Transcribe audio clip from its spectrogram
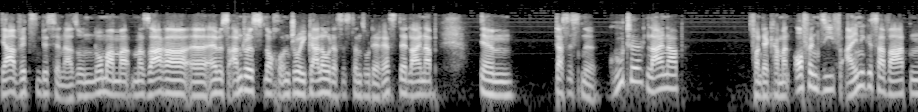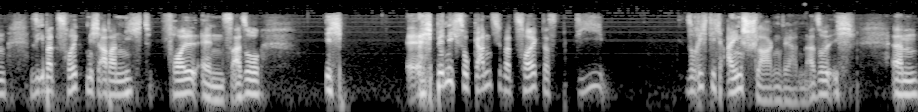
ja, wird's ein bisschen. Also Noma Masara, äh, Elvis Andres noch und Joey Gallo, das ist dann so der Rest der Lineup. Ähm, das ist eine gute Lineup von der kann man offensiv einiges erwarten. Sie überzeugt mich aber nicht vollends. Also ich, äh, ich bin nicht so ganz überzeugt, dass die so richtig einschlagen werden. Also ich, ähm,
